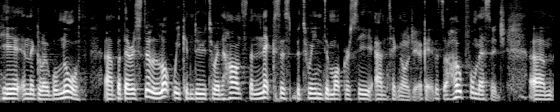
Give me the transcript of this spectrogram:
here in the global north. Uh, but there is still a lot we can do to enhance the nexus between democracy and technology. Okay, that's a hopeful message. Um,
